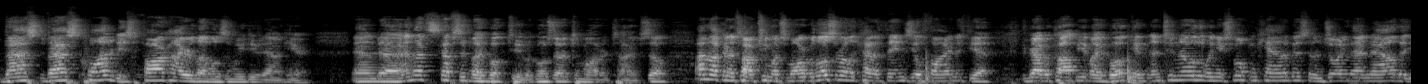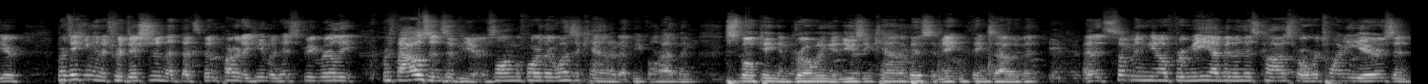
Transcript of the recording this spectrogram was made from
vast, vast quantities, far higher levels than we do down here. And, uh, and that stuff's in my book too. It goes out to modern times. So I'm not going to talk too much more, but those are all the kind of things you'll find if you, you grab a copy of my book. And, and to know that when you're smoking cannabis and enjoying that now, that you're partaking in a tradition that, that's been part of human history really for thousands of years. Long before there was a Canada, people have been smoking and growing and using cannabis and making things out of it. And it's something, you know, for me, I've been in this cause for over 20 years, and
